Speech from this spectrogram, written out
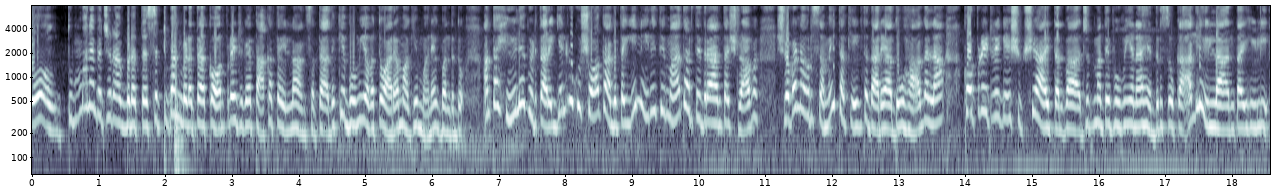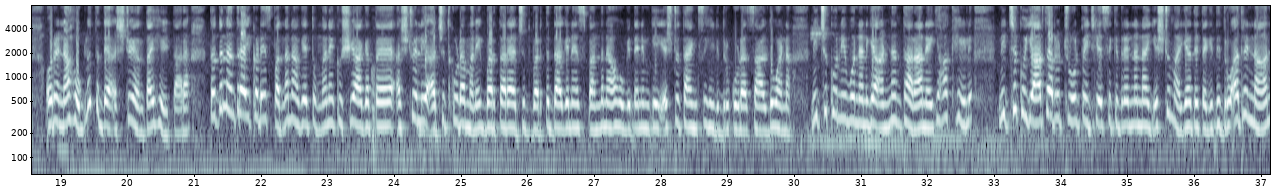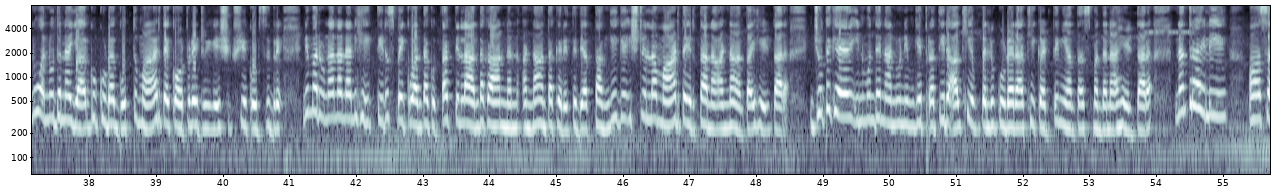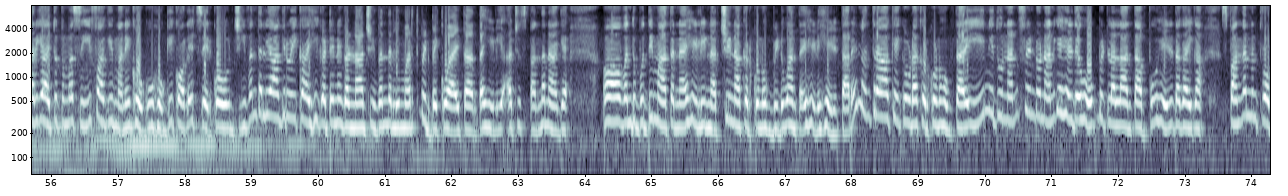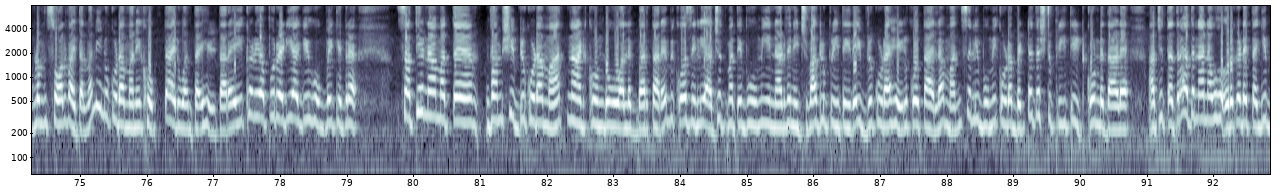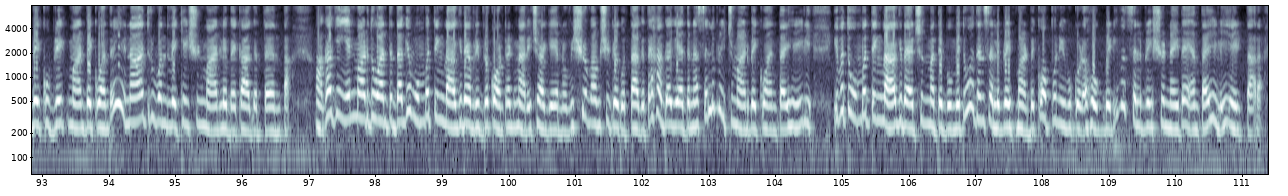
ತುಂಬಾ ಬೇಜಾರಾಗ್ಬಿಡುತ್ತೆ, ಸಿಟ್ಟು ಬಂದ್ಬಿಡತ್ತೆ ಕಾರ್ಪೊರೇಟ್ಗೆ ತಾಕತ್ತೆ ಇಲ್ಲ ಅನ್ಸುತ್ತೆ. ಅದಕ್ಕೆ ಭೂಮಿ ಅವತ್ತು ಆರಾಮಾಗಿ ಮನೆಗೆ ಬಂದದ್ದು ಅಂತ ಹೇಳೇ ಬಿಡ್ತಾರೆ. ಎಲ್ರಿಗೂ ಶಾಕ್ ಆಗುತ್ತೆ. ಏನು ಈ ರೀತಿ ಮಾತಾಡ್ತಿದ್ರ ಅಂತ ಶ್ರಾವ, ಶ್ರವಣ್ ಅವ್ರ ಸಮೇತ ಕೇಳ್ತಿದ್ದಾರೆ. ಅದು ಹಾಗಲ್ಲ. ಕಾರ್ಪೊರೇಟ್ರಿಗೆ ಶಿಕ್ಷೆ ಆಯ್ತಲ್ವಾ? ಅಜಿತ್ ಮತ್ತೆ ಭೂಮಿಯನ್ನ ಹೆದರ್ಸೋಕ್ಕಾಗಲೇ ಇಲ್ಲ ಅಂತ ಹೇಳಿ ಅವರನ್ನ ಹೊಗಳುತ್ತದೆ ಅಷ್ಟೇ ಅಂತ ಹೇಳ್ತಾರೆ. ತದನಂತರ ಈ ಕಡೆ ಸ್ಪಂದನಾಗೆ ತುಂಬಾನೇ ಖುಷಿ ಆಗುತ್ತೆ. ಅಷ್ಟರಲ್ಲಿ ಅಜಿತ್ ಕೂಡ ಮನೆಗೆ ಬರ್ತಾರೆ. ಅಜಿತ್ ಬರ್ತಿದ್ದಾಗೇನೆ ಸ್ಪಂದನ ಹೋಗಿದೆ. ನಿಮಗೆ ಎಷ್ಟು ಥ್ಯಾಂಕ್ಸ್ ಹೇಳಿದ್ರು ಕೂಡ ಸಾಲದು ಅಣ್ಣ ನಿಜಕ್ಕೂ ನೀವು ನನಗೆ ಅಣ್ಣನ ಥರಾನೇ ಯಾಕೆ ಹೇಳಿ? ನಿಜಕ್ಕೂ ಯಾರ್ದಾರು ಟ್ರೋಲ್ ಪೇಜ್ಗೆ ಸಿಕ್ಕಿದ್ರೆ ನನ್ನ ಎಷ್ಟು ಮರ್ಯಾದೆ ತೆಗೆದಿದ್ರು. ಆದರೆ ನಾನು ಅನ್ನೋದನ್ನ ಯಾರಿಗೂ ಕೂಡ ಗೊತ್ತು ಮಾಡಿದೆ ಕಾರ್ಪೊರೇಟ್ರಿಗೆ ಶಿಕ್ಷೆ ಕೊಡಿಸಿದ್ರೆ. ನಿಮ್ಮ ಋಣನ ನಾನು ಹೇಗೆ ತೀರಿಸ್ಬೇಕು ಅಂತ ಗೊತ್ತಾಗ್ತಿಲ್ಲ. ಅಂದಾಗ ನನ್ನ ಅಣ್ಣ ಅಂತ ಕರಿತಿದ್ದೆ ತಂಗಿಗೆ ಇಷ್ಟೆಲ್ಲ ಮಾಡ್ದೆ ಇರ್ತಾನ ಅಣ್ಣ ಅಂತ ಹೇಳ್ತಾರೆ. ಜೊತೆಗೆ ಇನ್ನು ಮುಂದೆ ನಾನು ನಿಮಗೆ ಪ್ರತಿ ರಾಖಿ ಹಬ್ಬದಲ್ಲೂ ಕೂಡ ರಾಖಿ ಕಟ್ತೀನಿ ಅಂತ ಸ್ಪಂದನ ಹೇಳ್ತಾರೆ. ನಂತರ ಇಲ್ಲಿ ಸರಿ ಆಯಿತು. ತುಂಬ ಸೇಫಾಗಿ ಮನೆಗೆ ಹೋಗು. ಹೋಗಿ ಕಾಲೇಜ್ ಸೇರ್ಕೋ. ಜೀವನದಲ್ಲಿ ಆಗಿರೋ ಈ ಕಹಿ ಘಟನೆಗಳನ್ನ ಜೀವನದಲ್ಲಿ ಮರ್ತು ಬಿಡಬೇಕು ಆಯ್ತಾ ಅಂತ ಹೇಳಿ ಅಜ್ಜ ಸ್ಪಂದನಾಗೆ ಒಂದು ಬುದ್ಧಿ ಮಾತನ್ನ ಹೇಳಿ ನಚ್ಚಿನ ಕರ್ಕೊಂಡು ಹೋಗಿ ಬಿಡು ಅಂತ ಹೇಳಿ ಹೇಳ್ತಾರೆ. ನಂತರ ಆಕೆ ಕೂಡ ಕರ್ಕೊಂಡು ಹೋಗ್ತಾರೆ. ಏನಿದು ನನ್ನ ಫ್ರೆಂಡು ನನಗೆ ಹೇಳಿದೆ ಹೋಗ್ಬಿಟ್ಲಲ್ಲ ಅಂತ ಅಪ್ಪು ಹೇಳಿದಾಗ ಈಗ ಸ್ಪಂದನ ಪ್ರಾಬ್ಲಮ್ ಸಾಲ್ವ್ ಆಯ್ತಲ್ವ? ನೀನು ಕೂಡ ಮನೆಗೆ ಹೋಗ್ತಾ ಇರು ಅಂತ ಹೇಳ್ತಾರೆ. ಈ ಕಡೆ ಅಪ್ಪು ರೆಡಿಯಾಗಿ ಹೋಗ್ಬೇಕಿದ್ರೆ ಸತ್ಯಣ್ಣ ಮತ್ತೆ ವಂಶಿ ಇಬ್ರು ಕೂಡ ಮಾತನಾಡ್ಕೊಂಡು ಅಲ್ಲಿಗೆ ಬರ್ತಾರೆ. ಬಿಕಾಸ್ ಇಲ್ಲಿ ಅಜಿತ್ ಮತ್ತೆ ಭೂಮಿ ನಡುವೆ ನಿಜವಾಗ್ಲೂ ಪ್ರೀತಿ ಇದೆ. ಇಬ್ರು ಕೂಡ ಹೇಳ್ಕೋತಾ ಇಲ್ಲ. ಮನಸ್ಸಲ್ಲಿ ಭೂಮಿ ಕೂಡ ಬೆಟ್ಟದಷ್ಟು ಪ್ರೀತಿ ಇಟ್ಕೊಂಡಿದ್ದಾಳೆ ಅಜಿತ್ ಹತ್ರ. ಅದನ್ನ ನಾವು ಹೊರಗಡೆ ತೆಗಿಬೇಕು ಬ್ರೇಕ್ ಮಾಡಬೇಕು ಅಂದ್ರೆ ಏನಾದ್ರೂ ಒಂದು ವೆಕೇಶನ್ ಮಾಡಲೇಬೇಕಾಗತ್ತೆ ಅಂತ. ಹಾಗಾಗಿ ಏನ್ ಮಾಡುದು ಅಂತದಾಗೆ ಒಂಬತ್ತು ತಿಂಗಳಾಗಿದೆ ಅವರಿಬ್ಬರು ಕಾಂಟ್ರಾಕ್ಟ್ ಮ್ಯಾರೇಜ್ ಆಗಿ ಅನ್ನೋ ವಿಶ್ವ ವಂಶಿಗೆ ಗೊತ್ತಾಗುತ್ತೆ. ಹಾಗಾಗಿ ಅದನ್ನ ಸೆಲೆಬ್ರೇಟ್ ಮಾಡಬೇಕು ಅಂತ ಹೇಳಿ ಇವತ್ತು ಒಂಬತ್ತು ತಿಂಗಳಾಗಿದೆ ಅಜಿತ್ ಮತ್ತೆ ಭೂಮಿದು. ಅದನ್ನ ಸೆಲೆಬ್ರೇಟ್ ಮಾಡಬೇಕು. ಅಪ್ಪು ನೀವು ಕೂಡ ಹೋಗಬೇಡಿ. ಇವತ್ತು ಸೆಲೆಬ್ರೇಷನ್ ಇದೆ ಅಂತ ಹೇಳಿ ಹೇಳ್ತಾರೆ.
